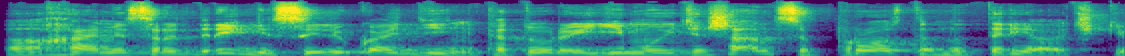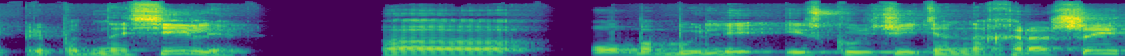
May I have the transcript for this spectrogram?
э, Хамис Родригес и Люкадин, которые ему эти шансы просто на тарелочке преподносили. Э, оба были исключительно хороши,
